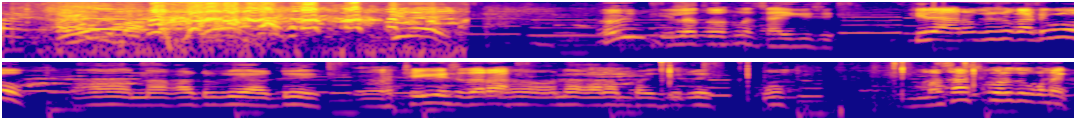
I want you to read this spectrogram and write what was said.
এ এই, কি রে? কি রে? এই, ইলা তো আসলে চাই গেছি। কি আরও কিছু কাটিবো? হ্যাঁ না কাটু রে আর রে ঠিক আছে দাঁড়া। হ্যাঁ, অনেক আরাম পাইছি রে। মাসাজ করে দেবো অনেক।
